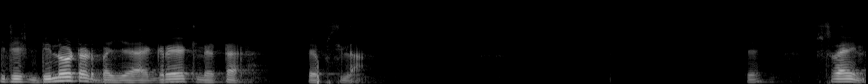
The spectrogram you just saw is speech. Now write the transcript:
It is denoted by a Greek letter epsilon. Okay. Strain.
